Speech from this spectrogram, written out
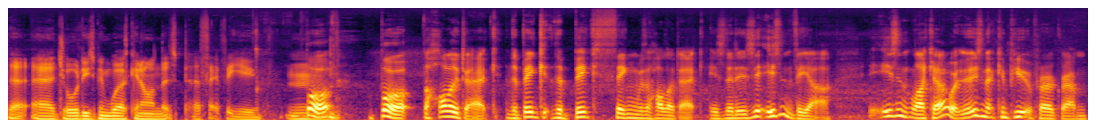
that uh, Geordi's been working on that's perfect for you. Mm. But but the holodeck, the big the big thing with the holodeck is that it isn't VR. It isn't like oh, it isn't a computer program.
